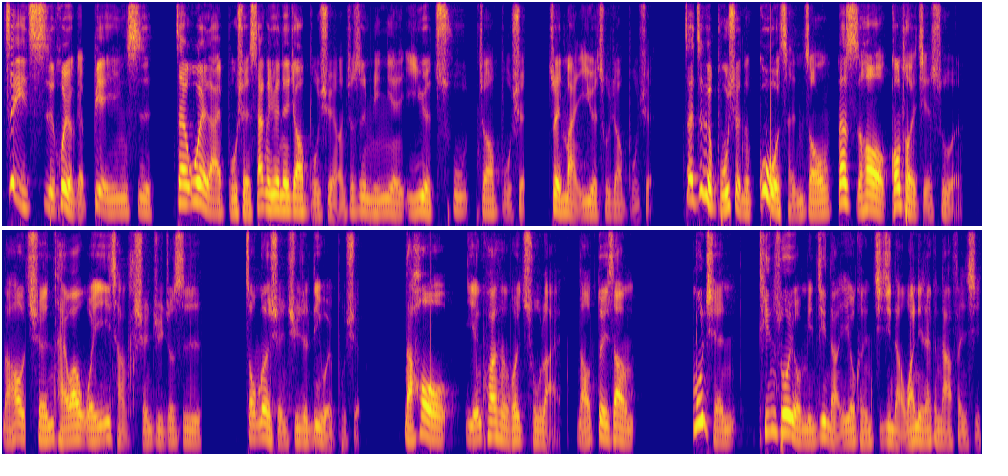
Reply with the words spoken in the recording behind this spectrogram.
这一次会有个变因，是在未来补选三个月内就要补选哦，就是明年一月初就要补选，最慢一月初就要补选。在这个补选的过程中，那时候公投也结束了，然后全台湾唯一一场选举就是中二选区的立委补选，然后严宽恒会出来，然后对上目前听说有民进党，也有可能激进党，晚点再跟大家分析，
